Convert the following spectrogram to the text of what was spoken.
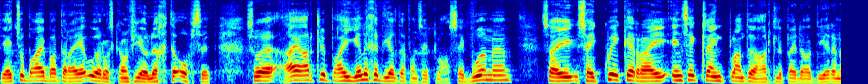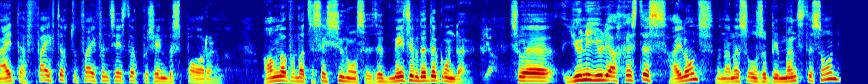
jy het so baie batterye oor, ons kan vir jou ligte opsit. So hy hardloop baie hele gedeelte van sy plaas. Sy bome, sy sy kwekery en sy klein plante hardloop hy daardeur en hy het 'n 50 tot 65% besparing hang af van wat se seisoen ons is. Dit mense moet dit ook onthou. Ja. So Junie, Julie, Augustus huil ons, want dan is ons op die minste son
